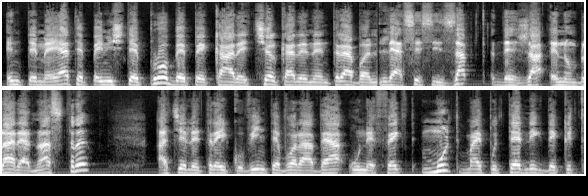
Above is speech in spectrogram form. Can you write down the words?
întemeiate pe niște probe pe care cel care ne întreabă le-a sesizat deja în umblarea noastră, acele trei cuvinte vor avea un efect mult mai puternic decât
